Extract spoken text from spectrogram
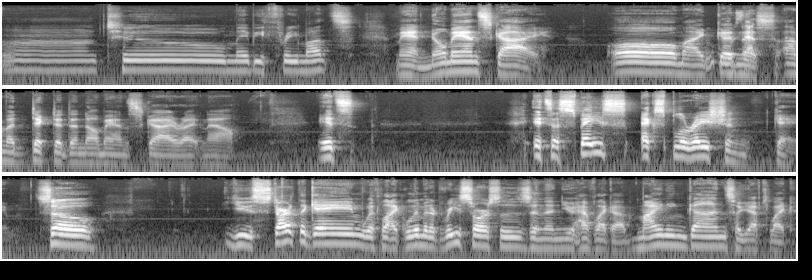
mm, two, maybe three months, man, No Man's Sky. Oh my what's goodness, I'm addicted to No Man's Sky right now. It's it's a space exploration game. So you start the game with like limited resources and then you have like a mining gun so you have to like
